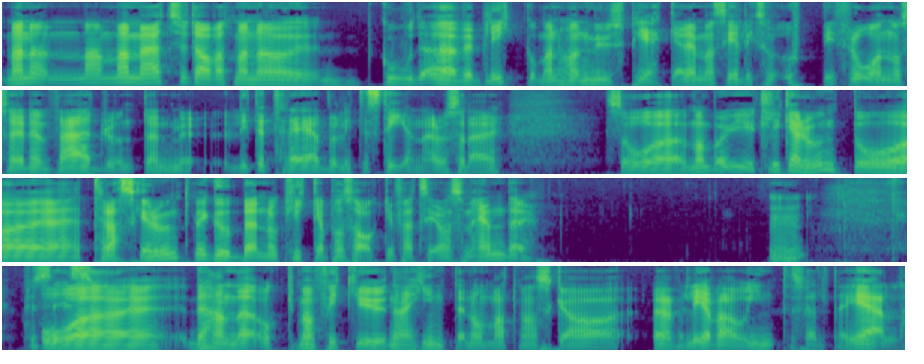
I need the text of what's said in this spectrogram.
man, man, man möts av att man har god överblick och man har en muspekare. Man ser liksom uppifrån och så är det en värld runt en med lite träd och lite stenar och sådär. Så man börjar ju klicka runt och eh, traska runt med gubben och klicka på saker för att se vad som händer. Mm. Precis. Och eh, det handlar, och man fick ju den här hinten om att man ska överleva och inte svälta ihjäl.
